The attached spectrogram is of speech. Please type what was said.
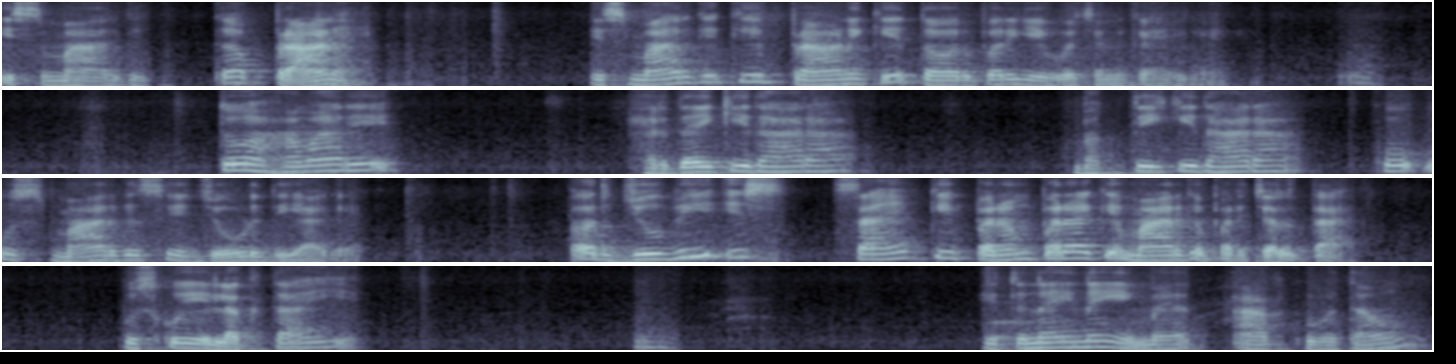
इस मार्ग का प्राण है? इस मार्ग के प्राण के तौर पर ये वचन कहे गए तो हमारे हृदय की धारा, भक्ति की धारा को उस मार्ग से जोड़ दिया गया। और जो भी इस साहेब की परंपरा के मार्ग पर चलता है, उसको ये लगता ही है। इतना ही नहीं, मैं आपको बताऊँ,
